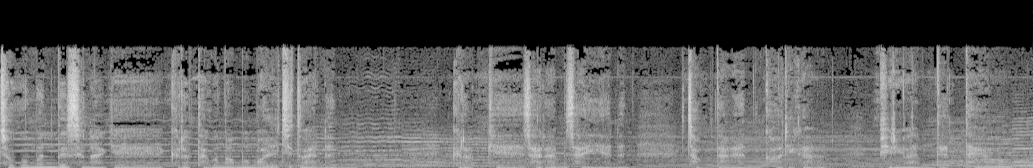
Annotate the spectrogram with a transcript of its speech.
조금은 느슨하게 그렇다고 너무 멀지도 않은 그렇게 사람 사이에는 적당한 거리가 필요한 듯해요.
